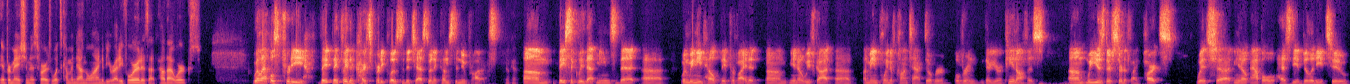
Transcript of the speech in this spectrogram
information as far as what's coming down the line to be ready for it. Is that how that works? Well apple's pretty they, they play their cards pretty close to the chest when it comes to new products. Okay. Um, basically that means that uh, when we need help, they provide it. Um, you know, we've got uh, a main point of contact over over in their European office. Um, we use their certified parts, which uh, you know Apple has the ability to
